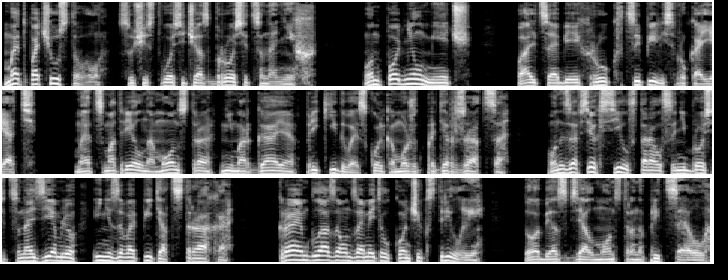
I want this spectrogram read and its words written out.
Мэт почувствовал, существо сейчас бросится на них. Он поднял меч. Пальцы обеих рук вцепились в рукоять. Мэт смотрел на монстра, не моргая, прикидывая, сколько может продержаться. Он изо всех сил старался не броситься на землю и не завопить от страха. Краем глаза он заметил кончик стрелы. Тобиас взял монстра на прицел.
